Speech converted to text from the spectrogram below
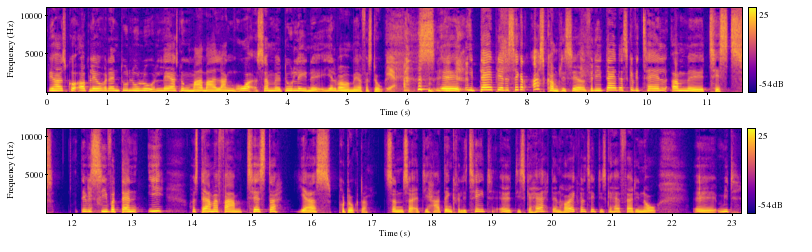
Vi har også kunne opleve, hvordan du, Lulu, lærer os nogle meget, meget lange ord, som øh, du, Lene, hjælper mig med at forstå. Ja. øh, I dag bliver det sikkert også kompliceret, fordi i dag der skal vi tale om øh, tests. Det vil ja. sige, hvordan I hos Dermafarm tester jeres produkter sådan så at de har den kvalitet, øh, de skal have, den høje kvalitet, de skal have, før de når øh, mit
